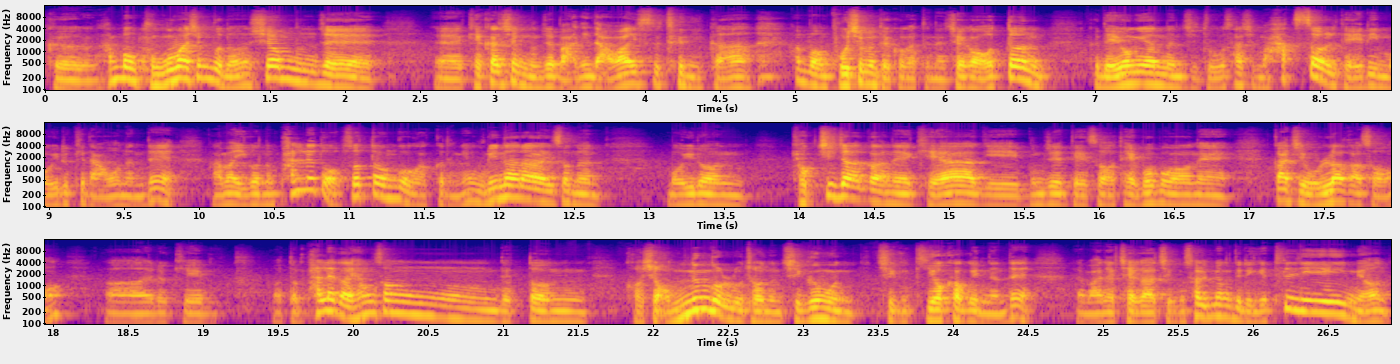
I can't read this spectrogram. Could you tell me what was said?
그 한번 궁금하신 분은 시험 문제 예, 객관식 문제 많이 나와 있을 테니까 한번 보시면 될 것 같은데 제가 어떤 그 내용이었는지도 사실 뭐 학설 대리 뭐 이렇게 나오는데 아마 이거는 판례도 없었던 것 같거든요. 우리나라에서는 뭐 이런 격지자 간의 계약이 문제돼서 대법원에까지 올라가서 어 이렇게 어떤 판례가 형성됐던 것이 없는 걸로 저는 지금은 지금 기억하고 있는데 만약 제가 지금 설명드린 게 틀리면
